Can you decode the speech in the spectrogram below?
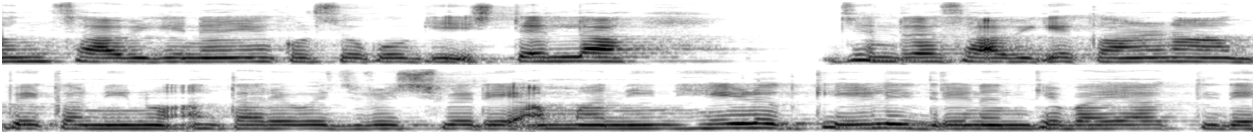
ಒಂದು ಸಾವಿಗೆ ನ್ಯಾಯ ಕೊಡ್ಸೋಕೆ ಹೋಗಿ. ಇಷ್ಟೆಲ್ಲ ಜನರ ಸಾವಿಗೆ ಕಾರಣ ಆಗಬೇಕಾ ನೀನು? ಅಂತಾರೆ ವಜ್ರೇಶ್ವರಿ. ಅಮ್ಮ, ನೀನು ಹೇಳೋದು ಕೇಳಿದರೆ ನನಗೆ ಭಯ ಆಗ್ತಿದೆ.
